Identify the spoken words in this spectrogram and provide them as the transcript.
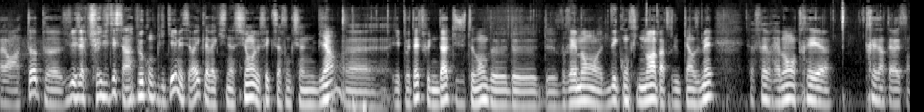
Alors un top, euh, vu les actualités, c'est un peu compliqué, mais c'est vrai que la vaccination, le fait que ça fonctionne bien, euh, et peut-être une date justement de, de, de vraiment euh, déconfinement à partir du 15 mai, ça serait vraiment très, euh, très intéressant.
